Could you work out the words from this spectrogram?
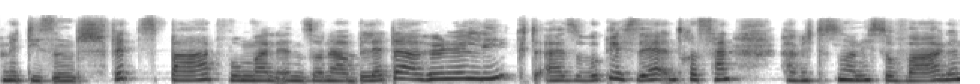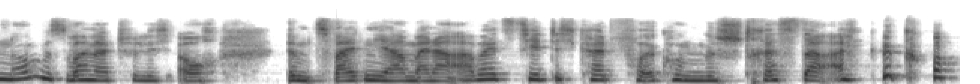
mit diesem Schwitzbad, wo man in so einer Blätterhülle liegt. Also wirklich sehr interessant. Habe ich das noch nicht so wahrgenommen. Es war natürlich auch im zweiten Jahr meiner Arbeitstätigkeit vollkommen gestresst da angekommen.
